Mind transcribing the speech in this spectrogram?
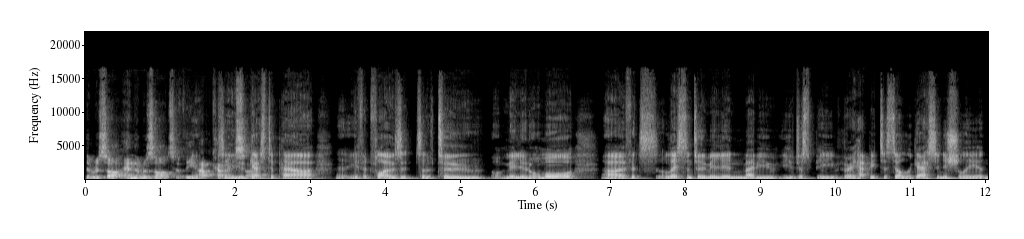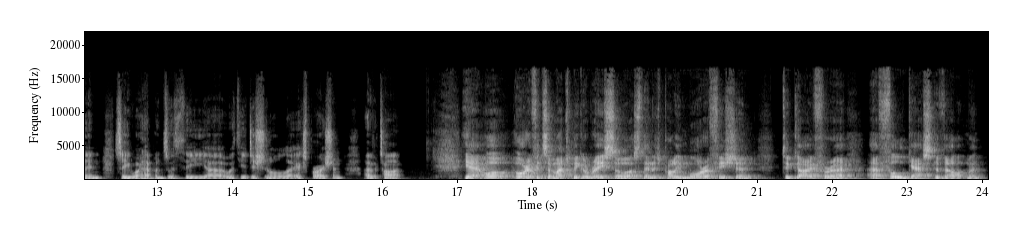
the result and the results of the yeah. upcoming. So your gas to power, if it flows at sort of two million or more, uh, if it's less than two million, maybe you, you just be very happy to sell the gas initially and then see what happens with the uh, with the additional uh, exploration over time. Yeah, or or if it's a much bigger resource, then it's probably more efficient to go for a, a full gas development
